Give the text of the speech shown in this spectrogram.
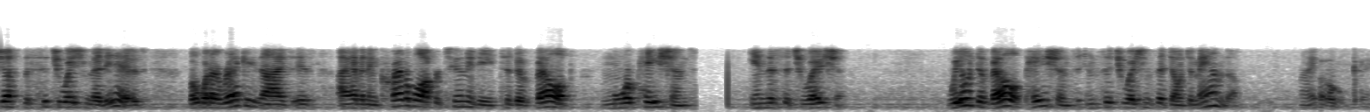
just the situation that is. But what I recognize is I have an incredible opportunity to develop more patience in this situation. We don't develop patience in situations that don't demand them, right? Okay.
